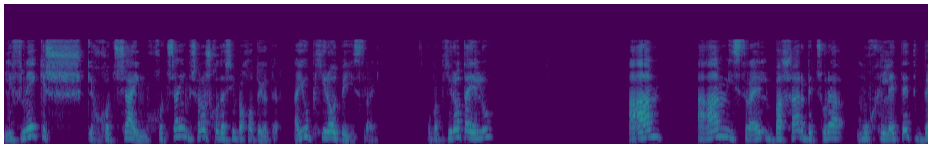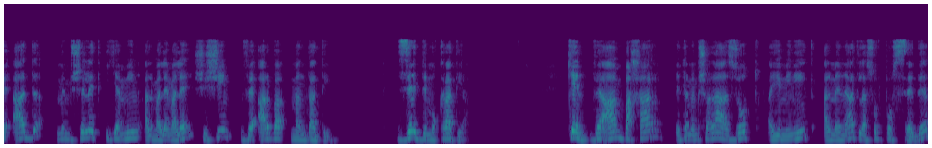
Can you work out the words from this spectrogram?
לפני כש... כחודשיים, חודשיים ושלוש חודשים פחות או יותר, היו בחירות בישראל. ובבחירות האלו העם, העם ישראל בחר בצורה מוחלטת בעד ממשלת ימין על מלא מלא, 64 מנדטים. זה דמוקרטיה. כן, והעם בחר את הממשלה הזאת, הימינית, על מנת לעשות פה סדר,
